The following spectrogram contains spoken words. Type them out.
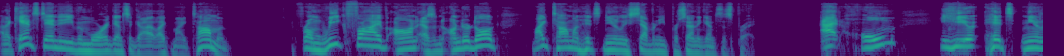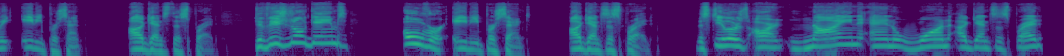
And I can't stand it even more against a guy like Mike Tomlin. From week five on as an underdog, Mike Tomlin hits nearly 70% against the spread. At home, he hits nearly 80% against the spread. Divisional games, over 80% against the spread. The Steelers are 9 and 1 against the spread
